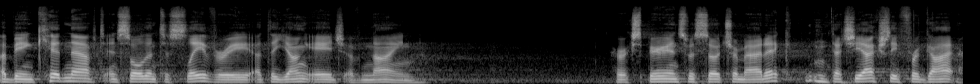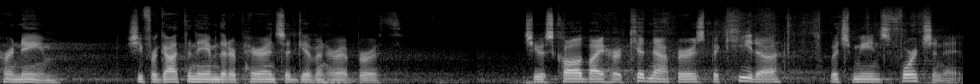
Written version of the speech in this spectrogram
of being kidnapped and sold into slavery at the young age of nine. Her experience was so traumatic that she actually forgot her name. She forgot the name that her parents had given her at birth. She was called by her kidnappers Bakhita, which means fortunate.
